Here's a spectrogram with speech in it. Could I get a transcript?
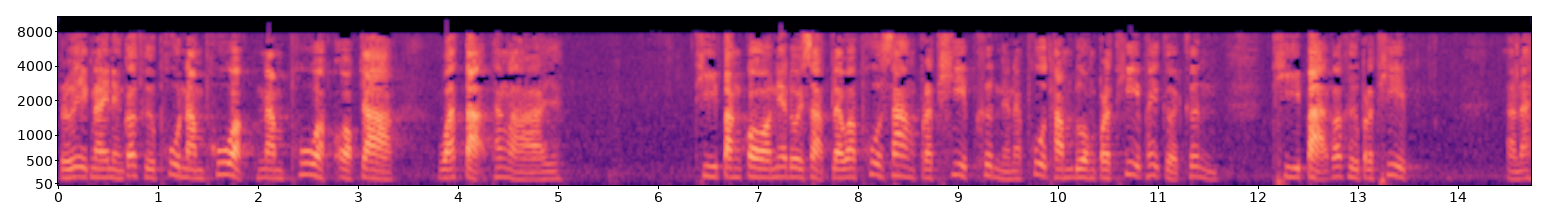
หรืออีกในหนึ่งก็คือผู้นำพวกนำพวกออกจากวัตตะทั้งหลาย ทีปังกรเนี่ยโดยศัพท์แปลว่าผู้สร้างประทีปขึ้นเนี่ยนะผู้ทำดวงประทีปให้เกิดขึ้น ทีปะก็คือประทีปอ่านะ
